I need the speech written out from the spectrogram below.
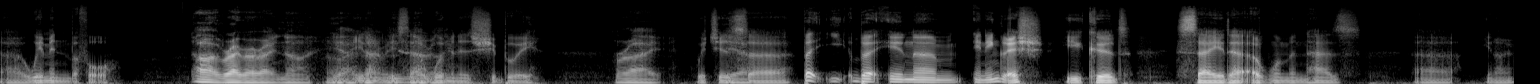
uh, women before. Oh, right, right, right. No, Uh, yeah, you no, don't really say a woman is shibui, Right. which is. Yeah. Uh, but but in um in English, you could say that a woman has, uh, you know,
